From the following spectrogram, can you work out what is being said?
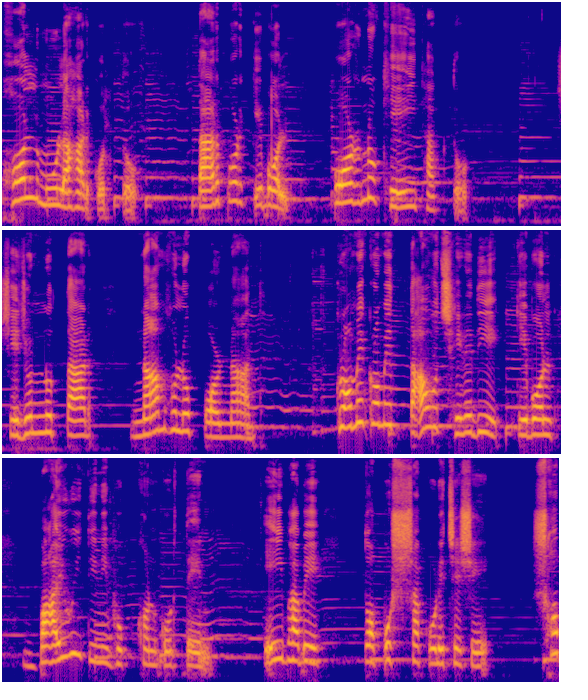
ফল মূল আহার করত, তারপর কেবল পর্ণ খেয়েই থাকত। সেজন্য তার নাম হলো পর্ণাদ। ক্রমে ক্রমে তাও ছেড়ে দিয়ে কেবল বায়ুই তিনি ভক্ষণ করতেন। এইভাবে তপস্যা করেছে সে। সব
